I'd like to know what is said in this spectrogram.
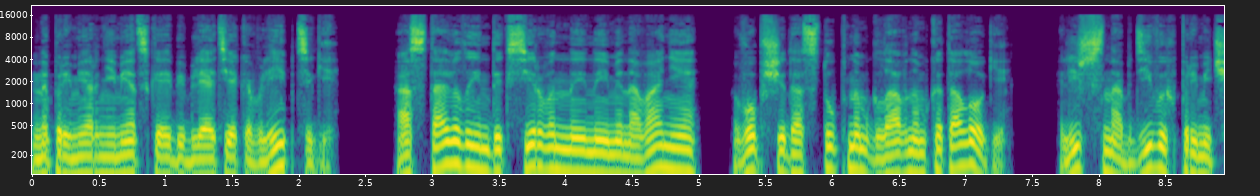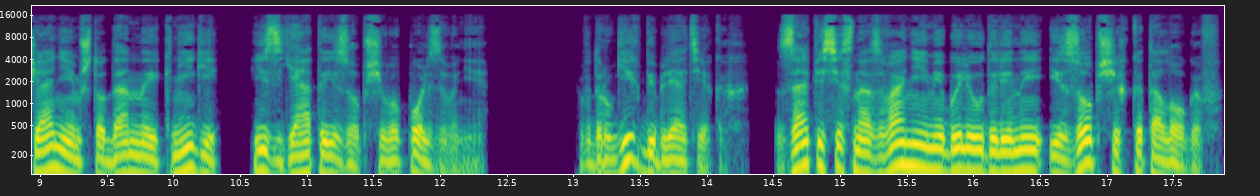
Например, немецкая библиотека в Лейпциге оставила индексированные наименования в общедоступном главном каталоге, лишь снабдив их примечанием, что данные книги изъяты из общего пользования. В других библиотеках записи с названиями были удалены из общих каталогов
